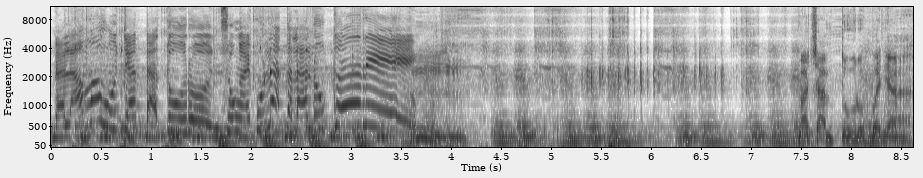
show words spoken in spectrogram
Dah lama hujan tak turun. Sungai pula terlalu kering. Hmm. Macam tu rupanya.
